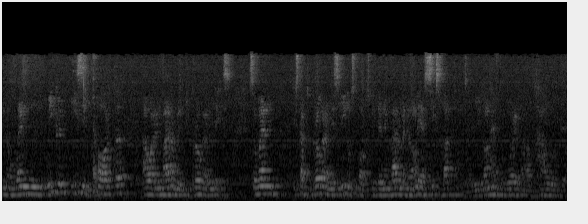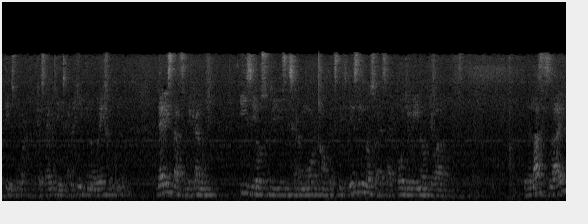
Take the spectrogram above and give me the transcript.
you know, when we could easily port our environment to program this. So when you start to program this Linux box with an environment that only has six buttons, and you don't have to worry about how the things work because everything is kind of hidden away from you. Then it starts to become easy also to use these kind of more complex things. This thing also has like audio in, audio out. So the last slide.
